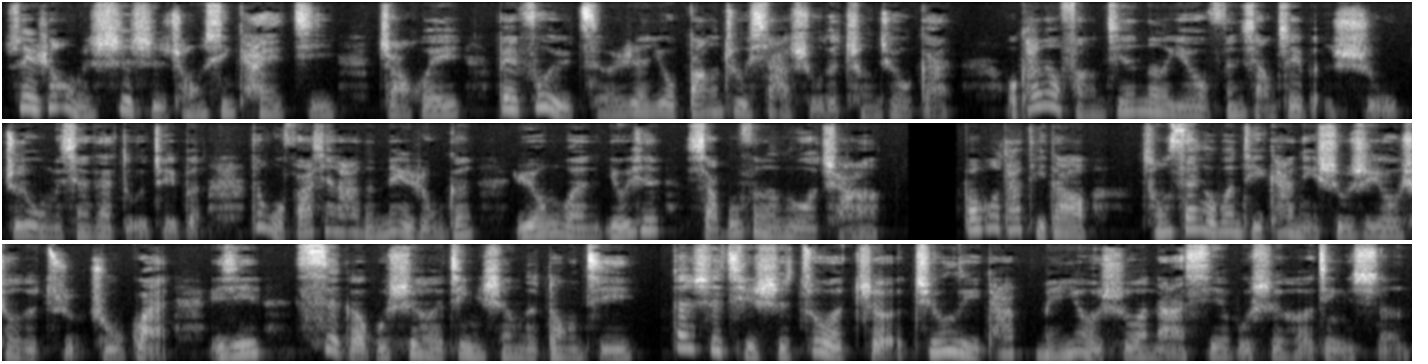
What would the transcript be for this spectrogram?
所以，让我们适时重新开机，找回被赋予责任又帮助下属的成就感。我看到坊间呢也有分享这本书，就是我们现在在读的这本，但我发现它的内容跟原文有一些小部分的落差，包括他提到从三个问题看你是不是优秀的主主管，以及四个不适合晋升的动机。但是其实作者 Julie 他没有说哪些不适合晋升，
